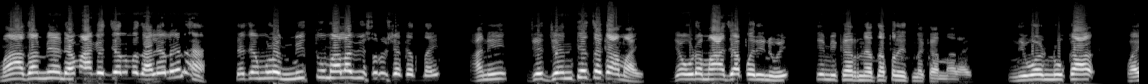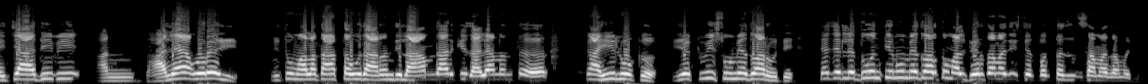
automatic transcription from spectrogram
माझा मेंढ्या मागे जन्म झालेला आहे ना त्याच्यामुळं मी तुम्हाला विसरू शकत नाही. आणि जे जनतेचं काम आहे जेवढं माझ्या परीने होईल ते मी करण्याचा प्रयत्न करणार आहे. निवडणुका व्हायच्या आधी बी आणि झाल्यावरही मी तुम्हाला तर आता उदाहरण दिलं आमदारकी झाल्यानंतर काही लोक एकवीस उमेदवार होते. त्याच्यातले दोन तीन उमेदवार तुम्हाला फिरताना दिसतात फक्त समाजामध्ये.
